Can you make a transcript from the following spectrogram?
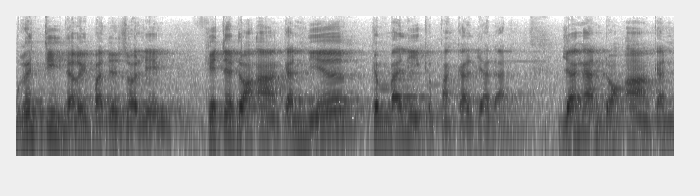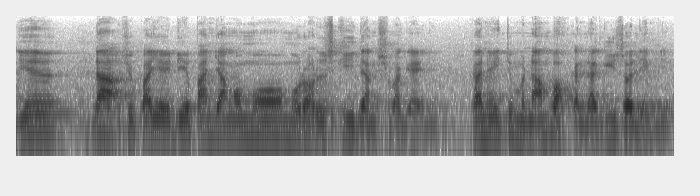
berhenti daripada zalim. Kita doakan dia kembali ke pangkal jalan. Jangan doakan dia nak supaya dia panjang umur, murah rezeki dan sebagainya. Kerana itu menambahkan lagi zalim dia.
